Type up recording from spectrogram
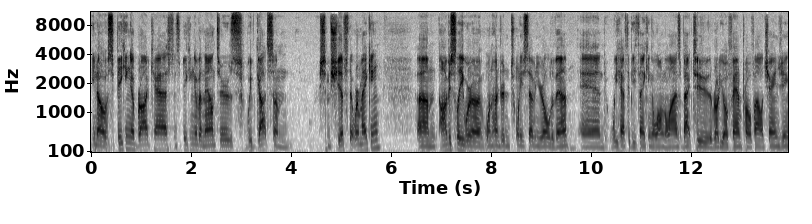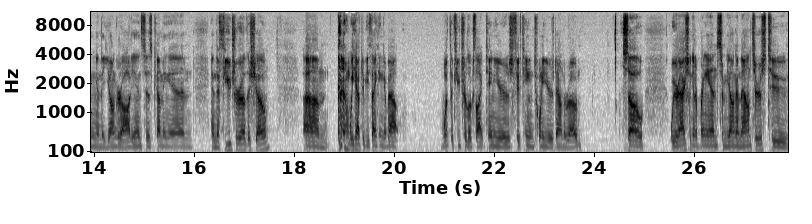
you know, speaking of broadcast and speaking of announcers, we've got some some shifts that we're making. Um, obviously, we're a 127 year old event, and we have to be thinking along the lines back to the rodeo fan profile changing and the younger audiences coming in and the future of the show. Um, we have to be thinking about what the future looks like 10 years, 15, 20 years down the road. So, we are actually going to bring in some young announcers to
